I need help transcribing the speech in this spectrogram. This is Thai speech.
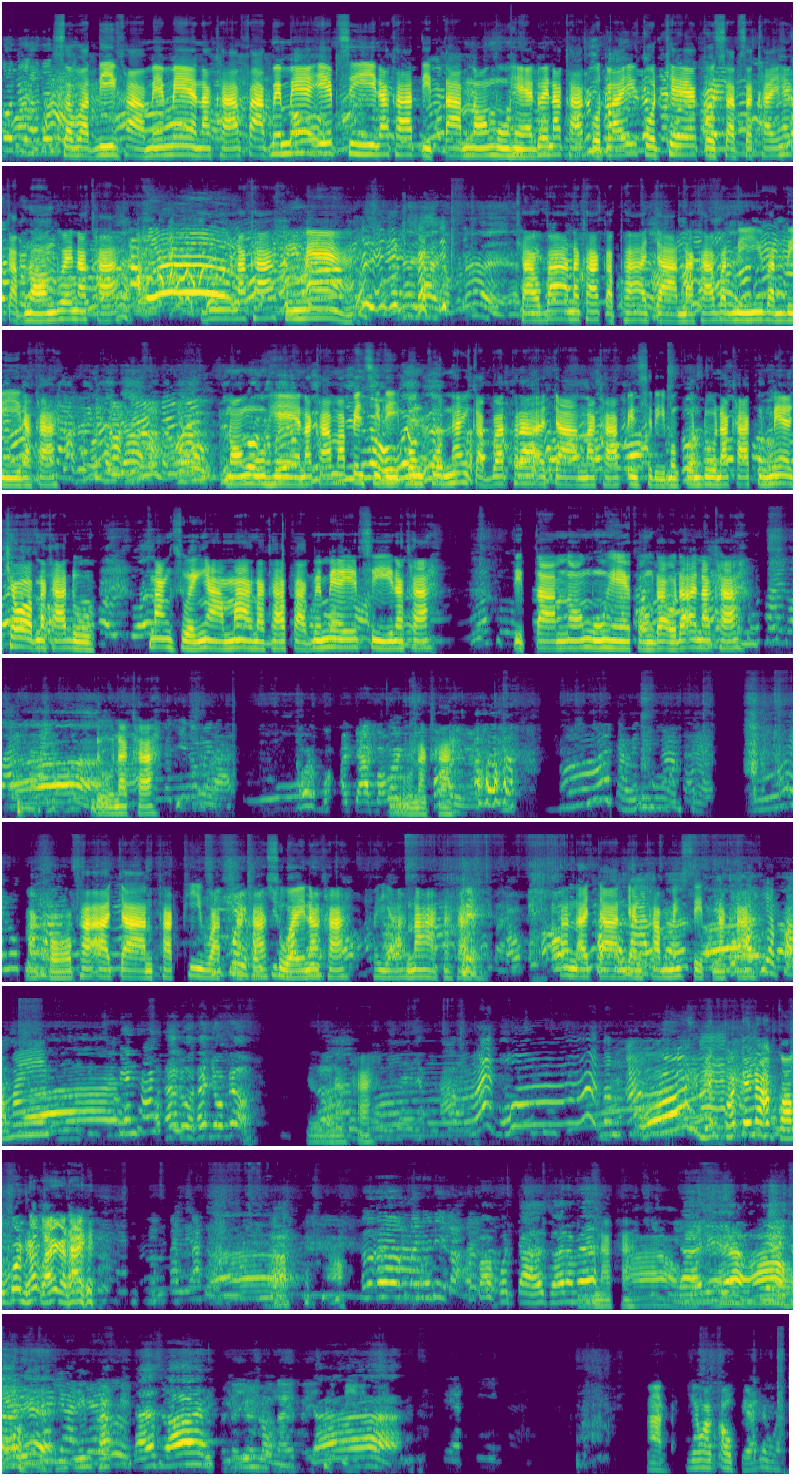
ตัวเดียวเด้อสวัสดีค่ะแม่แม่ๆนะคะ ฝากแม่แม่เอฟซีนะคะ ติดตามน้องหมูแฮด้วยนะคะ กดไลค์กดแชร์กด subscribe ให้กับน้องด้วยนะคะ ดูนะคะคุณแม่ ชาวบ้านนะคะกับพระอาจารย์นะคะ วันนี้วันดีนะคะ น้องหมูแฮนะคะ มาเป็นสิริมงคลให้กับวัดพระอาจารย์นะคะ เป็นสิริมงคลดูนะคะ คุณแม่ชอบนะคะ ดูนั่งสวยงามมากนะคะ ฝากแม่แม่เอฟซีนะคะ ติดตามน้องหมูแฮของเราได้นะคะ ดูนะคะ ดูนะคะ มาขอพระอาจารย์พักที่วัดนะคะ สวยนะคะพญานาคนะคะ ท่านอาจารย์ยังทำไม่เสร็จนะคะเทียบของไม่เปลี่ยนทางถ้าลูกถ้าโยมเนาะดูนะคะเฮ้ยโอ้ยเอาโอ้ยเหม็นกดได้นะกล่องก้นข้างไหลกันไทย เออเออไปเดี๋ยวนี้ล่ะป่าพุทธจ่าสวยนะแม่ดูนะคะจ่ายดิจ่ายดิยิ้มครับจ่ายสวยยิ้มลงจ้าอะยังว่าเก่าเปียกยังว่า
